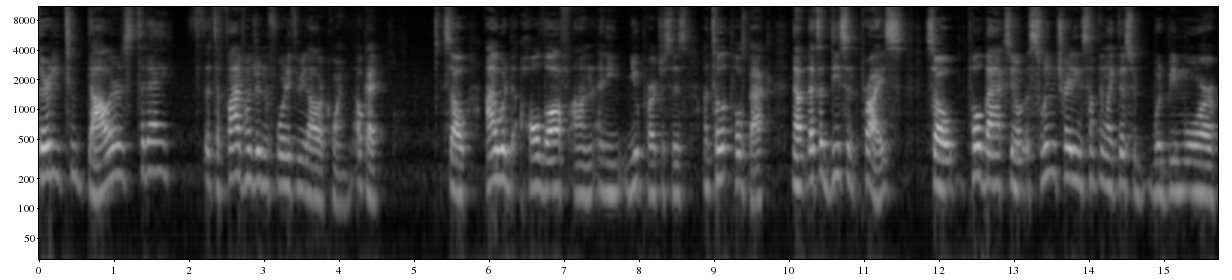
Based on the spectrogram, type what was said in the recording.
$32 today. It's a $543 coin. Okay. So I would hold off on any new purchases until it pulls back. Now, that's a decent price. So pullbacks, you know, swing trading, something like this would, would be more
